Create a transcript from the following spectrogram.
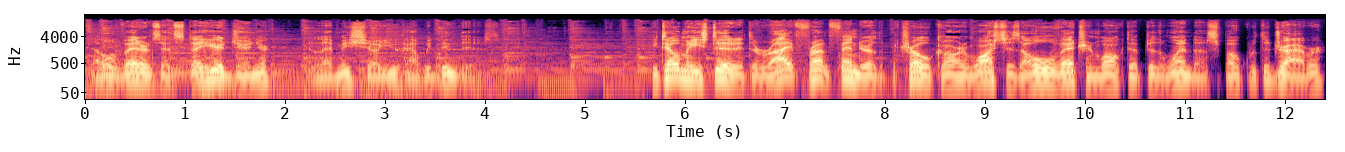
The old veteran said, Stay here, Junior, and let me show you how we do this. He told me he stood at the right front fender of the patrol car and watched as the old veteran walked up to the window and spoke with the driver,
